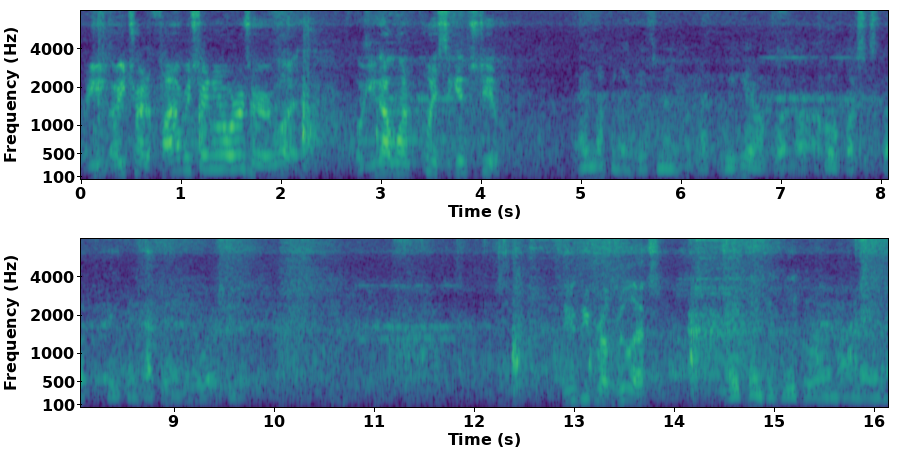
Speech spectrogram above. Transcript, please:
Are you are you trying to file restraining orders or what? Or you got one placed against you? Ain't nothing against me. Like, we hear of a, a, a whole bunch of stuff. Everything happening in the West here. Take a deep relax. Everything is legal in my name.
